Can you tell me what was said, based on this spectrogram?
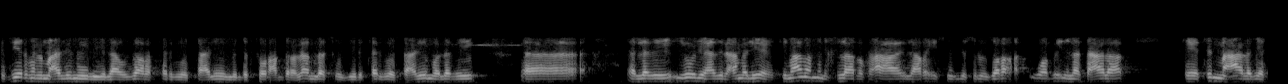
كثير من المعلمين إلى وزارة التربية والتعليم للدكتور عبد الله الأملس وزير التربية والتعليم والذي آه الذي يولي هذه العملية اهتماما من خلال رفعها إلى رئيس مجلس الوزراء وبإذن الله تعالى سيتم معالجة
